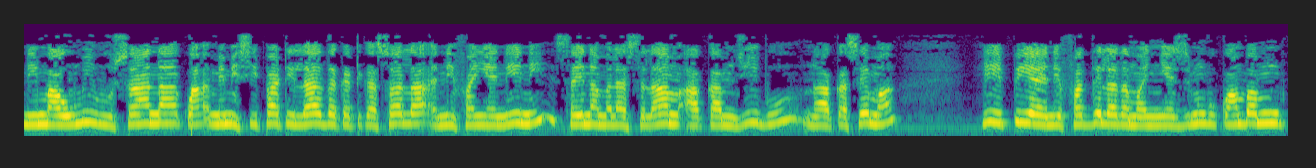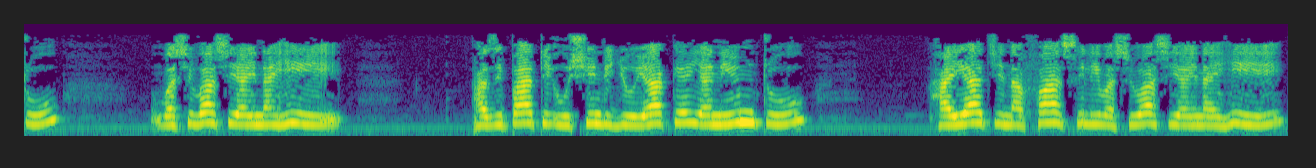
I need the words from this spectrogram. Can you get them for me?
ni maumivu sana kwa mimi sipati ladha katika sala nifanye nini? Sainam alah salam akamjibu na akasema hii pia ni fadhila za mwenyezi mungu kwamba mtu wasiwasi aina hii hazipati ushindi juu yake. Yaani mtu haiachi nafasi ili wasiwasi aina hii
